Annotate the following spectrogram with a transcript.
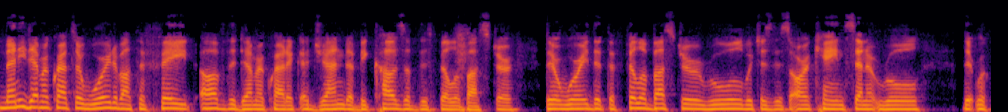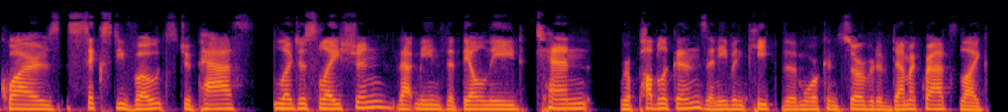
Many Democrats are worried about the fate of the Democratic agenda because of this filibuster. They're worried that the filibuster rule, which is this arcane Senate rule that requires 60 votes to pass legislation, that means that they'll need 10 Republicans and even keep the more conservative Democrats like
